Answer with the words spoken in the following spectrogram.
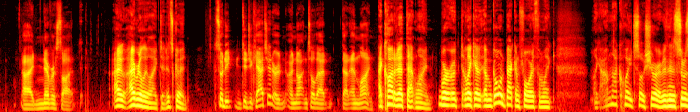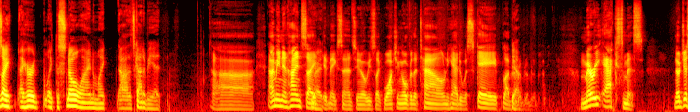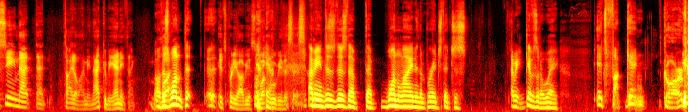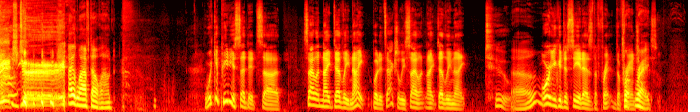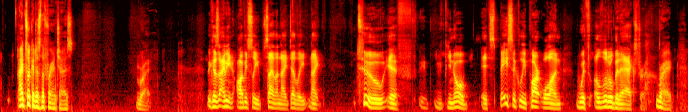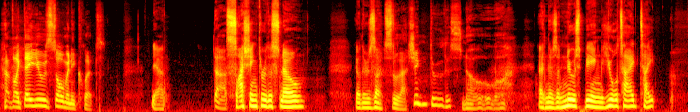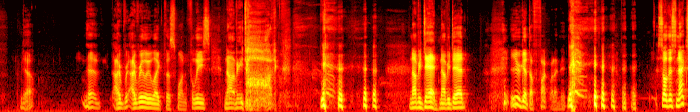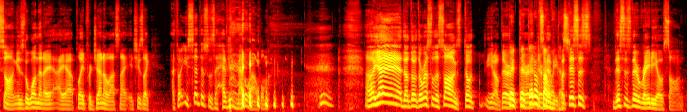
I never saw it. I I really liked it. It's good. So did did you catch it or, or not until that that end line? I caught it at that line where uh, like I- I'm going back and forth. I'm like, I'm like I'm not quite so sure. And then as soon as I I heard like the snow line, I'm like, ah, that's got to be it. Ah, I mean, in hindsight, Right. it makes sense. You know, he's like watching over the town. He had to escape. Blah blah Yeah. blah blah blah. blah. Merry Axe-Mas. Now, just seeing that that title, I mean, that could be anything. Oh, there's But one that It's pretty obvious what Yeah. movie this is. I mean, there's there's that that one line in the bridge that just, I mean, gives it away. It's fucking. Garbage Day. I laughed out loud. Wikipedia said it's uh, Silent Night, Deadly Night, but it's actually Silent Night, Deadly Night Two. Oh. or you could just see it as the fr- the Fr- franchise. right. I took it as the franchise. Right. Because I mean, obviously, Silent Night, Deadly Night Two. If, if you know, it's basically part one with a little bit of extra. Right. like they use so many clips. Yeah. Uh, slashing through the snow. You know, there's a Slashing through the snow. and there's a noose being Yuletide tight. Yeah. I, I really like this one. Feliz Navidad. Navidad. Navidad. You get the fuck what I mean. so this next song is the one that I, I uh, played for Jenna last night, and she's like, "I thought you said this was a heavy metal album." Oh yeah, yeah, yeah. The, the, the rest of the songs don't, you know, they're They- they- they're- they don't they're sound heavy, like But this. this is this is their radio song.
